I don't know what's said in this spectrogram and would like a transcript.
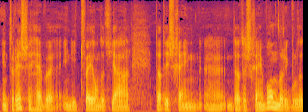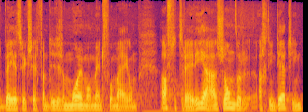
interesse hebben in die 200 jaar... dat is geen, uh, dat is geen wonder. Ik bedoel dat Beatrix zegt van dit is een mooi moment voor mij om af te treden. Ja, zonder 1813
